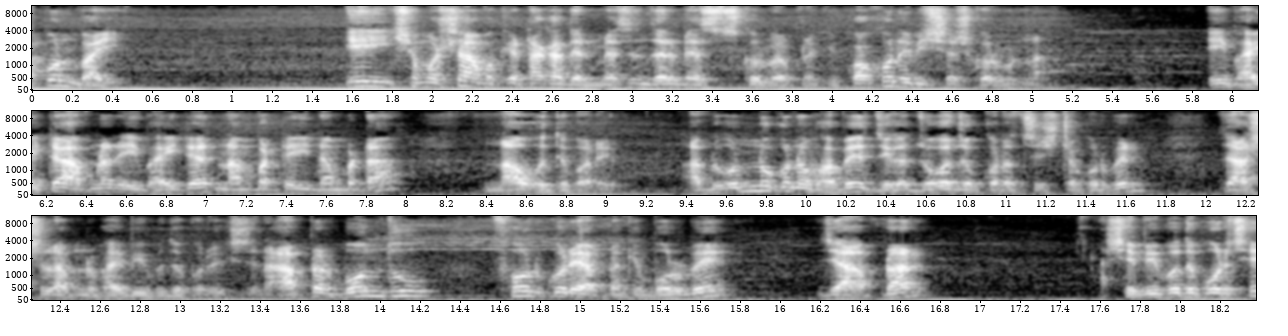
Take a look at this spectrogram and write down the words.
আপন ভাই। এই সমস্যা আমাকে টাকা দেন, মেসেঞ্জারে মেসেজ করবে আপনাকে। কখনোই বিশ্বাস করবেন না। এই ভাইটা আপনার, এই ভাইটার নাম্বারটা, এই নাম্বারটা নাও হতে পারে। আপনি অন্য কোনোভাবে যোগাযোগ করার চেষ্টা করবেন যে আসলে আপনার ভাই বিপদে পড়ে গেছেন আপনার বন্ধু ফোন করে আপনাকে বলবে যে আপনার সে বিপদে পড়েছে,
